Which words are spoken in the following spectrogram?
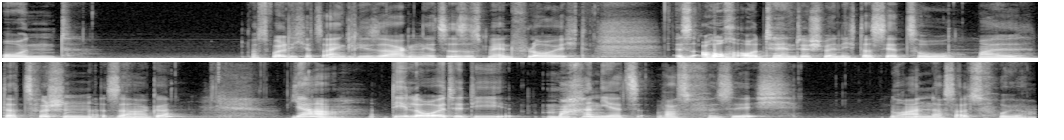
Und was wollte ich jetzt eigentlich sagen? Jetzt ist es mir entfleucht. Ist auch authentisch, wenn ich das jetzt so mal dazwischen sage. Ja, die Leute, die machen jetzt was für sich, nur anders als früher.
